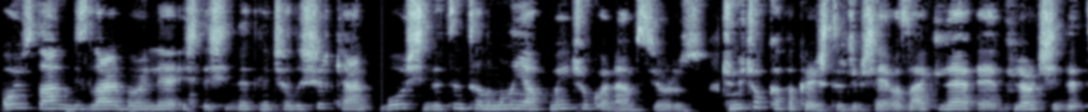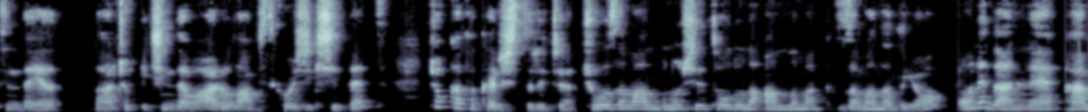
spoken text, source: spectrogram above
O yüzden bizler böyle işte şiddetle çalışırken bu şiddetin tanımını yapmayı çok önemsiyoruz. Çünkü çok kafa karıştırıcı bir şey. Özellikle e, flört şiddetinde daha çok içinde var olan psikolojik şiddet çok kafa karıştırıcı. Çoğu zaman bunun şiddet olduğunu anlamak zaman alıyor. O nedenle hem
